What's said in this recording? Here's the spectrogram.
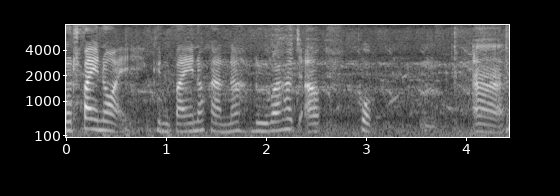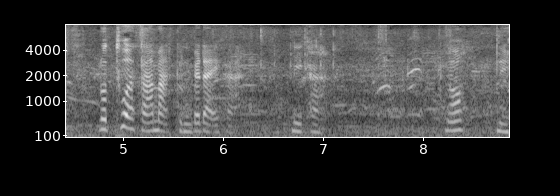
รถไฟหน่อยขึ้นไปเนาะค่ะเนาะหรือว่าเฮาจะเอาพวกอ่า รถทั่วสามารถขึ้นไปได้ค่ะ นี่ค่ะ เนาะนี่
